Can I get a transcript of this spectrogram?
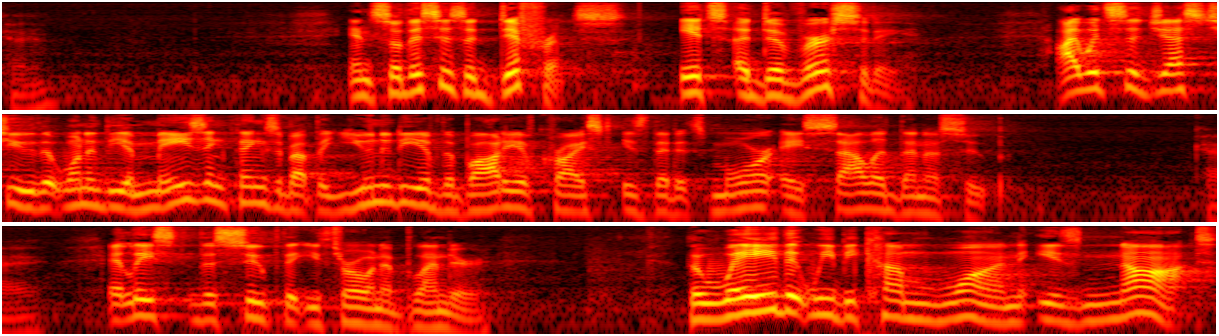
Okay? And so this is a difference, it's a diversity. I would suggest to you that one of the amazing things about the unity of the body of Christ is that it's more a salad than a soup. Okay? At least the soup that you throw in a blender. The way that we become one is not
